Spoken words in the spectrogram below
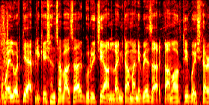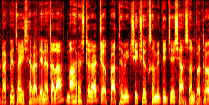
मोबाईलवरती ॲप्लिकेशनचा बाजार गुरुजी ऑनलाईन कामाने बेजार कामावरती बहिष्कार टाकण्याचा इशारा देण्यात आला महाराष्ट्र राज्य प्राथमिक शिक्षक समितीचे शासनपत्र.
